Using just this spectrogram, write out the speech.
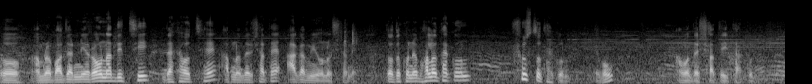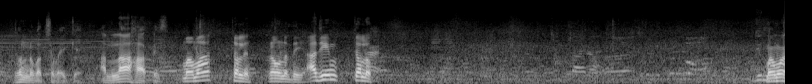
তো আমরা বাজার নিয়ে রওনা দিচ্ছি। দেখা হচ্ছে আপনাদের সাথে আগামী অনুষ্ঠানে। ততক্ষণে ভালো থাকুন সুস্থ থাকুন এবং আমাদের সাথেই থাকুন। ধন্যবাদ সবাইকে। আল্লাহ হাফেজ। মামা চলেন রওনা দিই। আজিম চলো। মামা।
